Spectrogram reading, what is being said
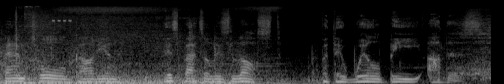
Stand tall, Guardian. This battle is lost, but there will be others.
